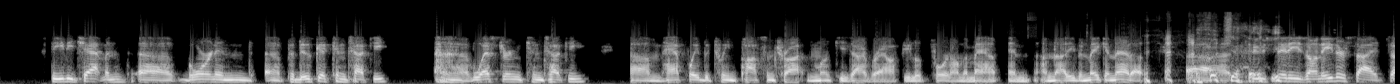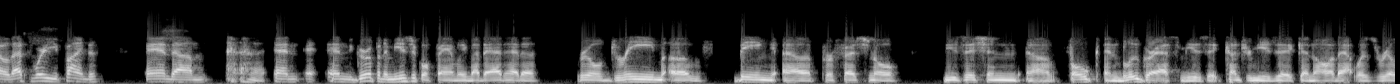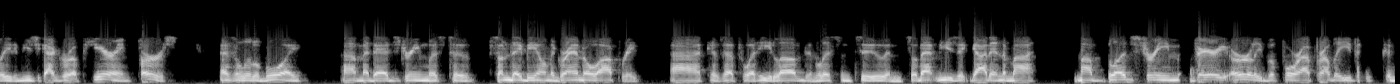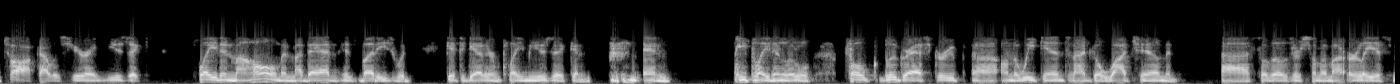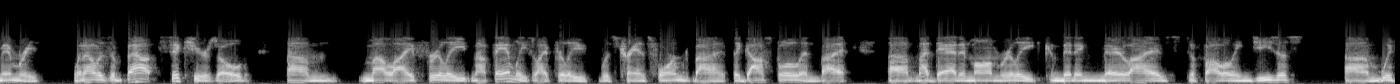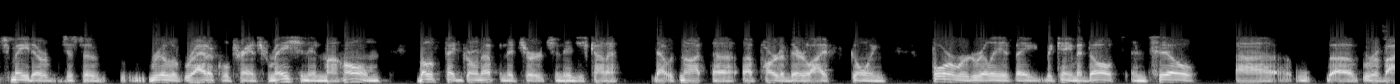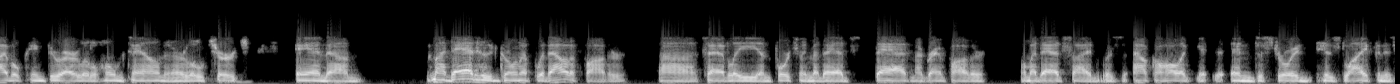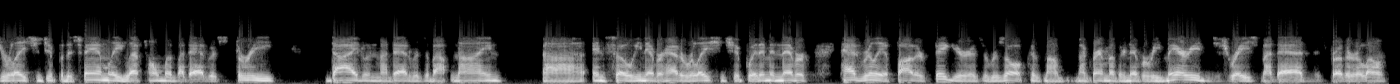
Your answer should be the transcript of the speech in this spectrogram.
Stevie Chapman, uh, born in uh, Paducah, Kentucky, Western Kentucky, um, halfway between Possum Trot and Monkey's Eyebrow. If you look for it on the map, and I'm not even making that up. Uh, okay. Two cities on either side, so that's where you find us and um, and and grew up in a musical family. My dad had a real dream of being a professional musician, uh, folk and bluegrass music, country music, and all of that was really the music I grew up hearing first as a little boy. Uh, my dad's dream was to someday be on the Grand Ole Opry because uh, that's what he loved and listened to, and so that music got into my my bloodstream very early before I probably even could talk. I was hearing music played in my home, and my dad and his buddies would get together and play music, and and he played in a little folk bluegrass group uh, on the weekends, and I'd go watch him, and uh, so those are some of my earliest memories. When I was about six years old, um, my life really, my family's life really was transformed by the gospel and by uh, my dad and mom really committing their lives to following Jesus, um, which made a just a real radical transformation in my home both had grown up in the church and then just kind of that was not a, a, part of their life going forward really as they became adults until uh, uh, revival came through our little hometown and our little church. And um, my dad who'd grown up without a father uh, sadly unfortunately my dad's dad my grandfather on my dad's side was alcoholic and destroyed his life and his relationship with his family. Left home when my dad was three died when my dad was about nine uh, and so he never had a relationship with him and never had really a father figure as a result because my, my grandmother never remarried and just raised my dad and his brother alone.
